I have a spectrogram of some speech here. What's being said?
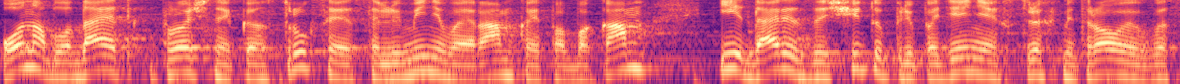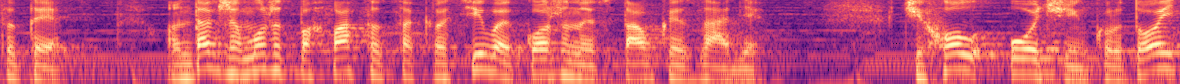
Он обладает прочной конструкцией с алюминиевой рамкой по бокам и дарит защиту при падениях с трехметровой высоты. Он также может похвастаться красивой кожаной вставкой сзади. Чехол очень крутой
